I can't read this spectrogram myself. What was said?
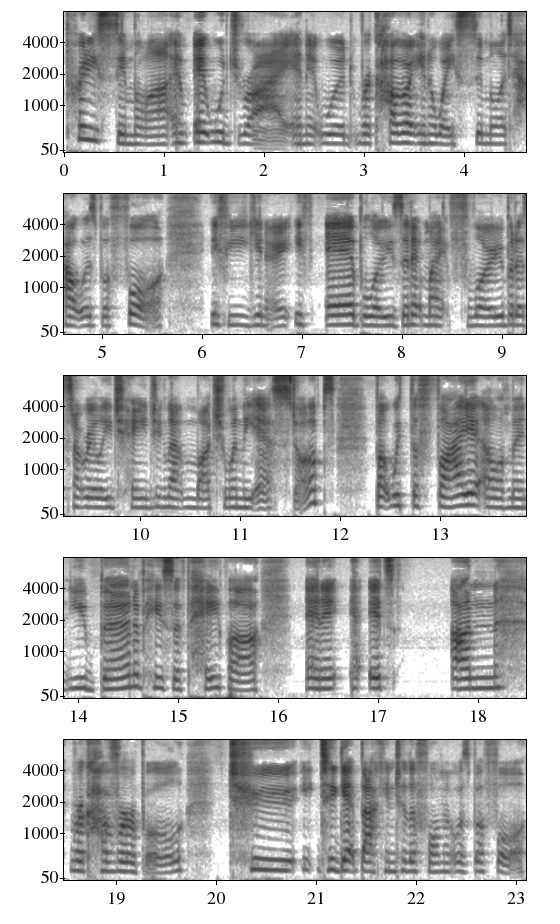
pretty similar and it would dry and it would recover in a way similar to how it was before. If you, you know, if air blows it, it might flow, but it's not really changing that much when the air stops. But with the fire element, you burn a piece of paper and it it's unrecoverable to to get back into the form it was before.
